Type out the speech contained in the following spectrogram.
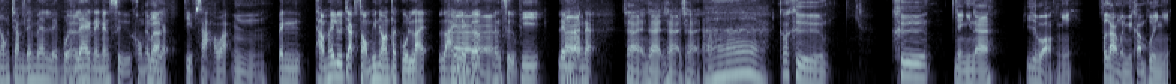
น้องจำได้แม่นเลยบทเออแรกในหนังสือของใช่พี่ปะอะจีบสาวอะอืมเป็นทำให้รู้จักสองพี่น้องตระกูลไลไลท์เลยอ่าก็หนังสือพี่เล่มนั้นอะใช่ใช่ใช่ใช่อ่าก็คือคืออย่างนี้นะ พี่จะบอกอย่างนี้ฝรั่งมันมีคำพูดอย่างนี้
